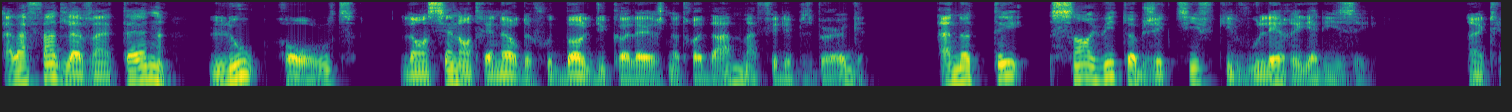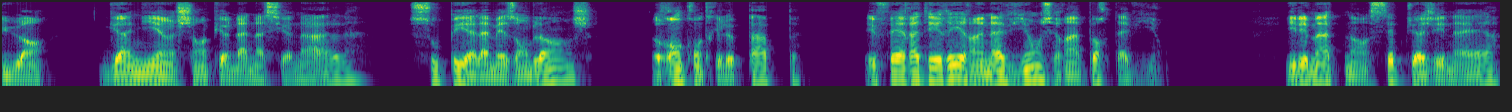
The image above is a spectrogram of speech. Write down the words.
À la fin de la vingtaine, Lou Holt, l'ancien entraîneur de football du collège Notre-Dame à Phillipsburg, a noté 108 objectifs qu'il voulait réaliser, incluant gagner un championnat national, souper à la Maison-Blanche, rencontrer le pape et faire atterrir un avion sur un porte-avions. Il est maintenant septuagénaire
